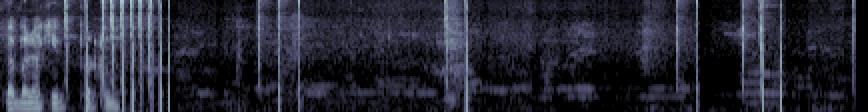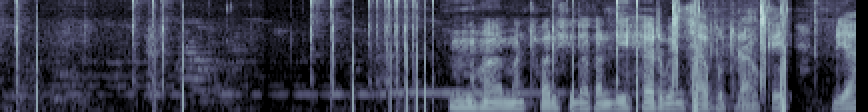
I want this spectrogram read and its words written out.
siapa lagi? Perlu. Muhammad Faris silakan di Herwin Saputra oke? Dia.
